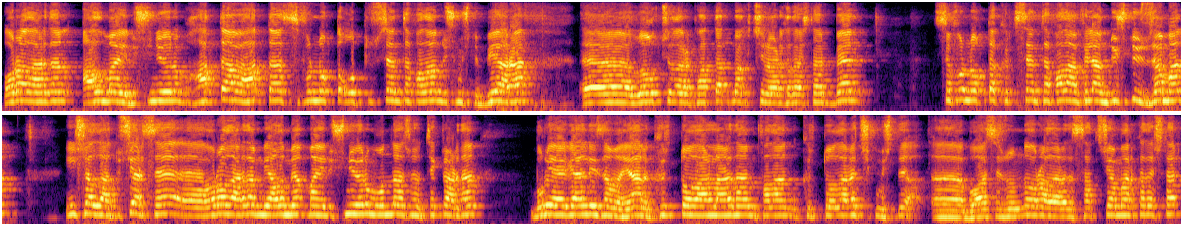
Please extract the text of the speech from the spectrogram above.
oralardan almayı düşünüyorum. Hatta ve hatta 0.30 sente falan düşmüştü bir ara e, longçuları patlatmak için arkadaşlar. Ben 0.40 sente falan filan düştüğü zaman inşallah düşerse e, oralardan bir alım yapmayı düşünüyorum. Ondan sonra tekrardan buraya geldiği zaman yani 40 dolarlardan falan 40 dolara çıkmıştı e, boğa sezonunda oralara da satacağım arkadaşlar.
